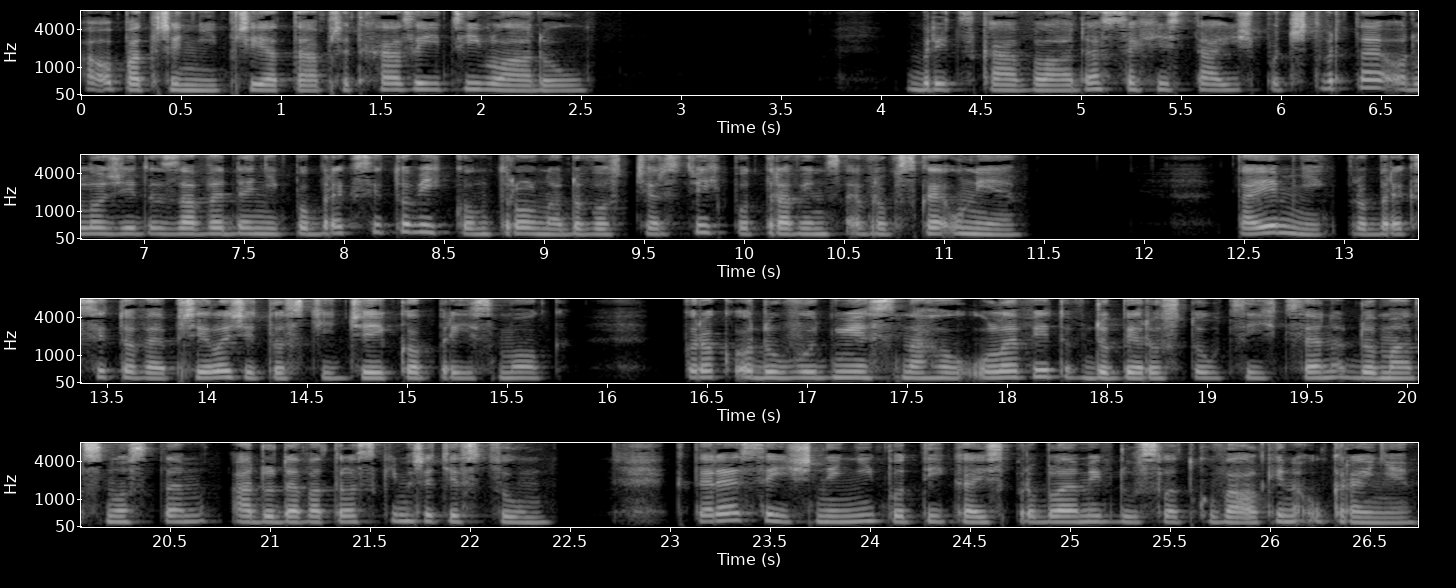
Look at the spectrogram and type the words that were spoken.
a opatření přijatá předcházející vládou. Britská vláda se chystá již po čtvrté odložit zavedení pobrexitových kontrol na dovoz čerstvých potravin z Evropské unie. Tajemník pro brexitové příležitosti Jacob Rees-Mogg krok odůvodňuje snahou ulevit v době rostoucích cen domácnostem a dodavatelským řetězcům, které se již nyní potýkají s problémy v důsledku války na Ukrajině.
